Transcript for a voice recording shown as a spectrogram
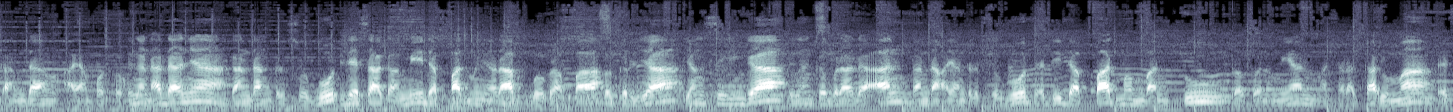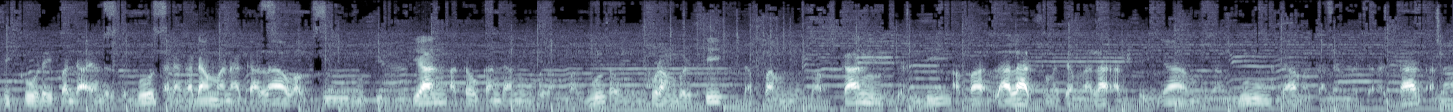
kandang ayam potong. Dengan adanya kandang tersebut di desa kami dapat menyerap beberapa pekerja yang sehingga dengan keberadaan kandang ayam tersebut jadi dapat membantu perekonomian masyarakat. Cuma resiko daripada ayam tersebut kadang-kadang manakala waktu musim hujan atau kandang kurang bagus atau kurang bersih dapat menyebabkan jadi apa lalat semacam lalat sehingga mengganggu ya makanan masyarakat karena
